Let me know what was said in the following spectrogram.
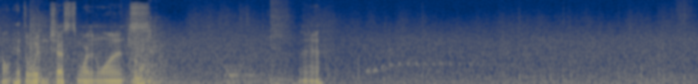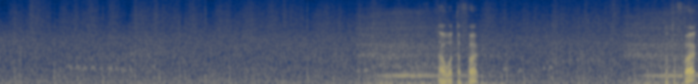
Don't hit the wooden chests more than once. Eh. Oh, what the fuck? What the fuck?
